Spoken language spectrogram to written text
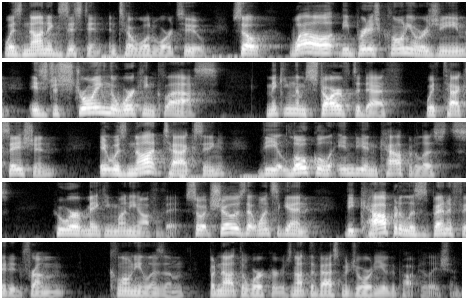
was non existent until World War II. So while the British colonial regime is destroying the working class, making them starve to death with taxation, it was not taxing the local Indian capitalists who were making money off of it. So it shows that once again, the capitalists benefited from colonialism, but not the workers, not the vast majority of the population.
